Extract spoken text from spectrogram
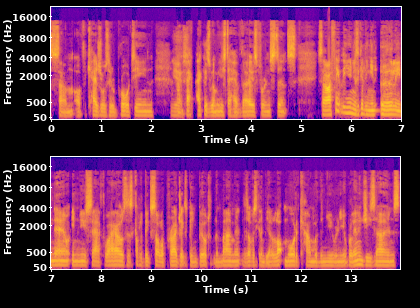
some of the casuals who are brought in, um, yes. um, backpackers when we used to have those, for instance. So I think the unions are getting in early now in New South Wales. There's a couple of big solar projects being built at the moment. There's obviously going to be a lot more to come with the new renewable energy zones.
